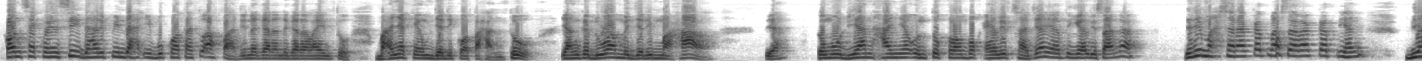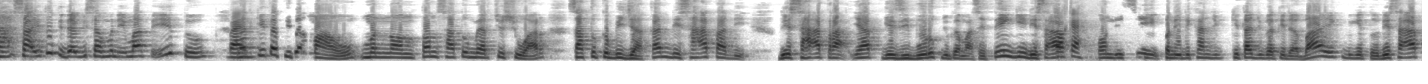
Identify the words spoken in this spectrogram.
Konsekuensi dari pindah ibu kota itu apa di negara-negara lain tuh? Banyak yang menjadi kota hantu. Yang kedua menjadi mahal, ya. Kemudian hanya untuk kelompok elit saja yang tinggal di sana. Jadi masyarakat-masyarakat yang biasa itu tidak bisa menikmati itu. Dan Baik. kita tidak mau menonton satu mercusuar, satu kebijakan di saat tadi, di saat rakyat gizi buruk juga masih tinggi, di saat Oke. kondisi pendidikan kita juga tidak baik begitu, di saat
